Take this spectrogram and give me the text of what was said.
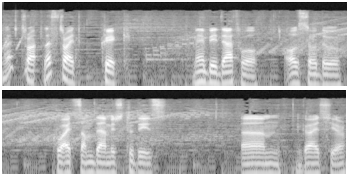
Let's try, let's try it quick. Maybe that will also do quite some damage to these um, guys here.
